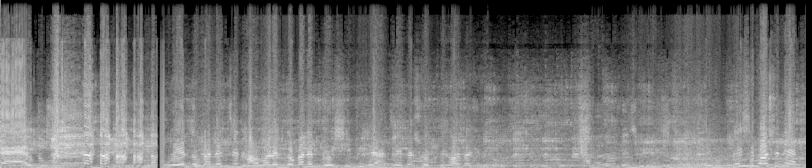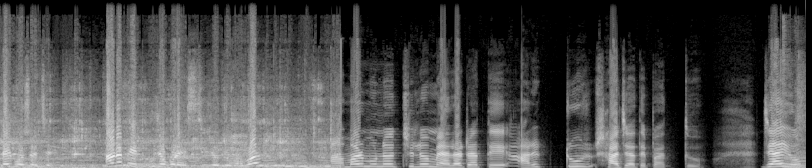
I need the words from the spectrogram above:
হ্যাঁ, বইয়ের দোকানের চেয়ে খাবারের দোকানে বেশি ভিড় আছে এটা সত্যি কথা কিন্তু। বেশি বসেনি একটাই বসেছে। আমরা পেট পুজো করে এসেছি যদিও বাবা। আমার মনে হচ্ছিল মেলাটাতে আরেকটু সাজাতে পারতো। যাই হোক।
